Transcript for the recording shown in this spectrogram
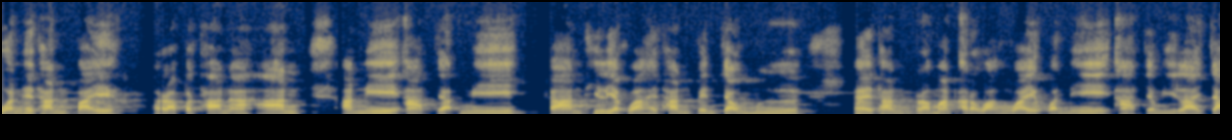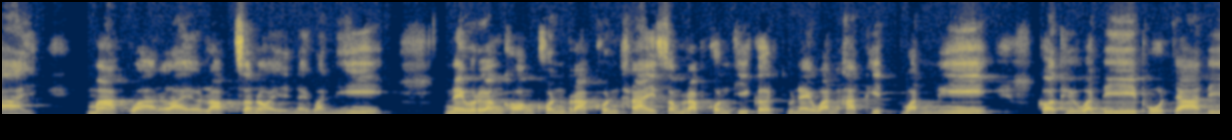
วนให้ท่านไปรับประทานอาหาร อันนี้อาจจะมีการที่เรียกว่าให้ท่านเป็นเจ้ามือ ให้ท่านระมัดระวังไว้วันนี้อาจจะมีรายจ่าย มากกว่ารายรับซะหน่อยในวันนี้ ในเรื่องของคนรักคนใคร่สำหรับคนที่เกิดอยู่ในวันอาทิตย์วันนี้ ก็ถือว่าดีพูดจาดี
